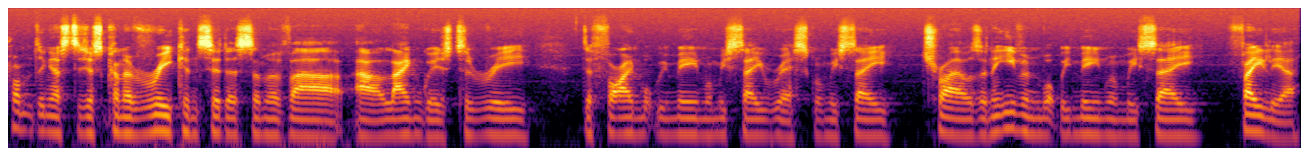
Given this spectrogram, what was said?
prompting us to just kind of reconsider some of our, our language, to redefine what we mean when we say risk, when we say trials, and even what we mean when we say failure.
